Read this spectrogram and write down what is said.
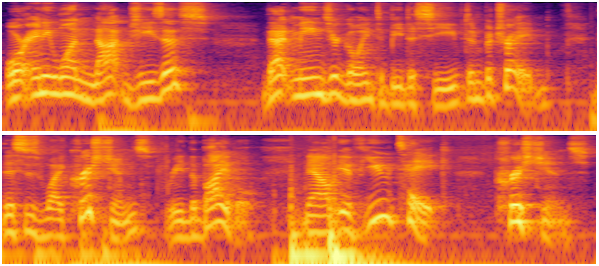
or anyone not Jesus, that means you're going to be deceived and betrayed. This is why Christians read the Bible. Now, if you take Christians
